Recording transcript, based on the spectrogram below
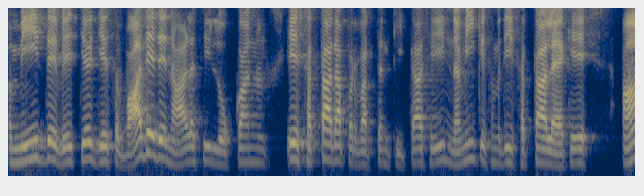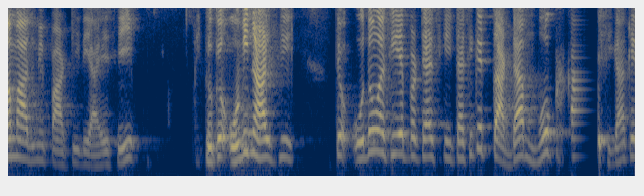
ਉਮੀਦ ਦੇ ਵਿੱਚ ਜਿਸ ਵਾਅਦੇ ਦੇ ਨਾਲ ਅਸੀਂ ਲੋਕਾਂ ਨੂੰ ਇਹ ਸੱਤਾ ਦਾ ਪਰਿਵਰਤਨ ਕੀਤਾ ਸੀ, ਨਵੀਂ ਕਿਸਮ ਦੀ ਸੱਤਾ ਲੈ ਕੇ ਆਮ ਆਦਮੀ ਪਾਰਟੀ ਦੇ ਆਏ ਸੀ, ਕਿਉਂਕਿ ਉਹ ਵੀ ਨਾਲ ਸੀ ਤੇ ਉਦੋਂ ਅਸੀਂ ਇਹ ਪ੍ਰੋਟੈਸਟ ਕੀਤਾ ਸੀ ਕਿ ਤੁਹਾਡਾ ਮੁੱਖ ਕੰਮ ਸੀਗਾ ਕਿ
